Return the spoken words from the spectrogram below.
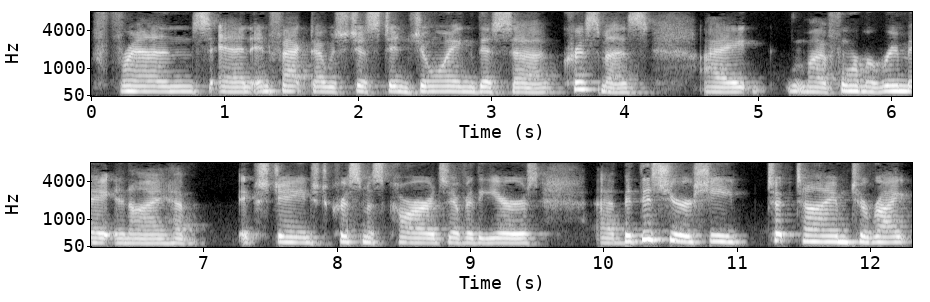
friends. And in fact, I was just enjoying this uh, Christmas. I, my former roommate and I have exchanged Christmas cards over the years. Uh, but this year she took time to write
